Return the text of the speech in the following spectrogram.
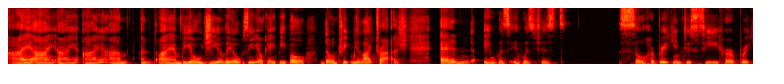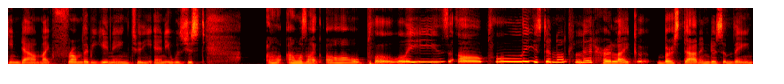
I, I, I, I am, and I am the OG of the OC. Okay, people, don't treat me like trash. And it was, it was just so heartbreaking to see her breaking down, like from the beginning to the end. It was just, I was like, oh, please, oh, please, do not let her like burst out and do something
